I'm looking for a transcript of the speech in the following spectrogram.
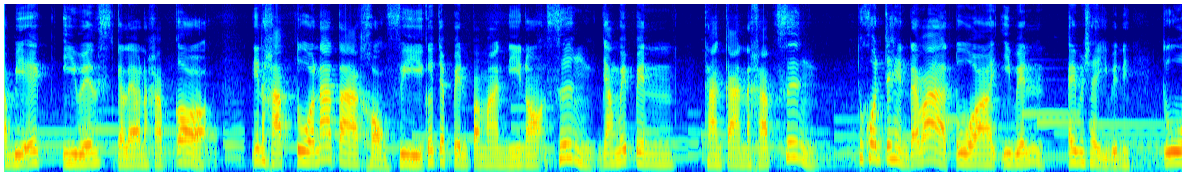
RBX Events กันแล้วนะครับ ก็นี่นะครับ ตัวหน้าตาของฟรีก็จะเป็นประมาณนี้เนาะซึ่งยังไม่เป็นทางการนะครับ ซึ่งทุกคนจะเห็นได้ว่าตัวอีเวนต์เอ้ไม่ใช่อีเวนต์นี่ตัว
